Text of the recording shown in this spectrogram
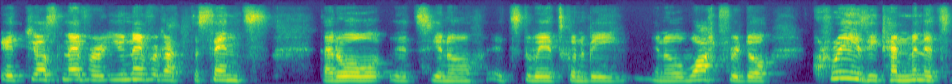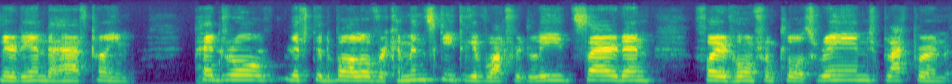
it just never, you never got the sense that, oh, it's, you know, it's the way it's going to be. You know, Watford, though, crazy 10 minutes near the end of half time. Pedro lifted the ball over Kaminski to give Watford the lead. Sarr then fired home from close range. Blackburn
